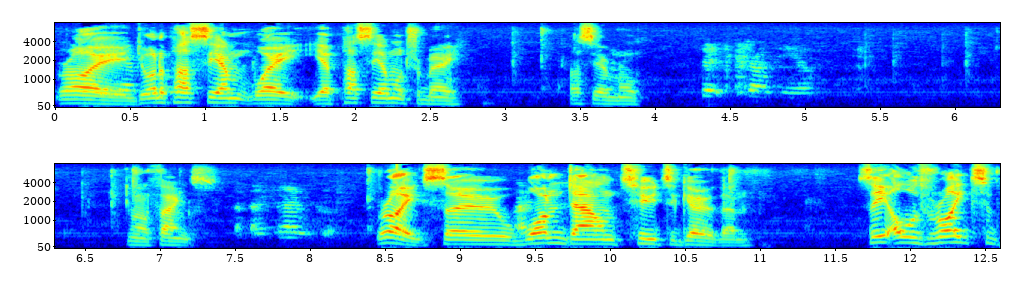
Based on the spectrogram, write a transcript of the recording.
Right. Do you want to pass the em? Wait. Yeah, pass the emerald to me. Pass the emerald. Oh, thanks. And there we go. Right. So one down, two to go then. See, I was right to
